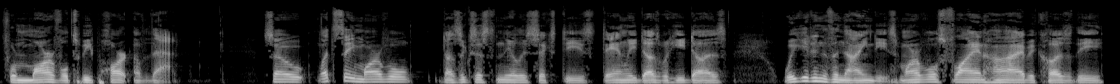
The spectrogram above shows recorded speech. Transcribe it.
for Marvel to be part of that. So let's say Marvel does exist in the early 60s. Stan Lee does what he does. We get into the 90s. Marvel's flying high because the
